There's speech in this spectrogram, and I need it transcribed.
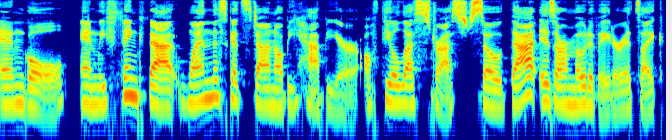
end goal. And we think that when this gets done, I'll be happier. I'll feel less stressed. So that is our motivator. It's like,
